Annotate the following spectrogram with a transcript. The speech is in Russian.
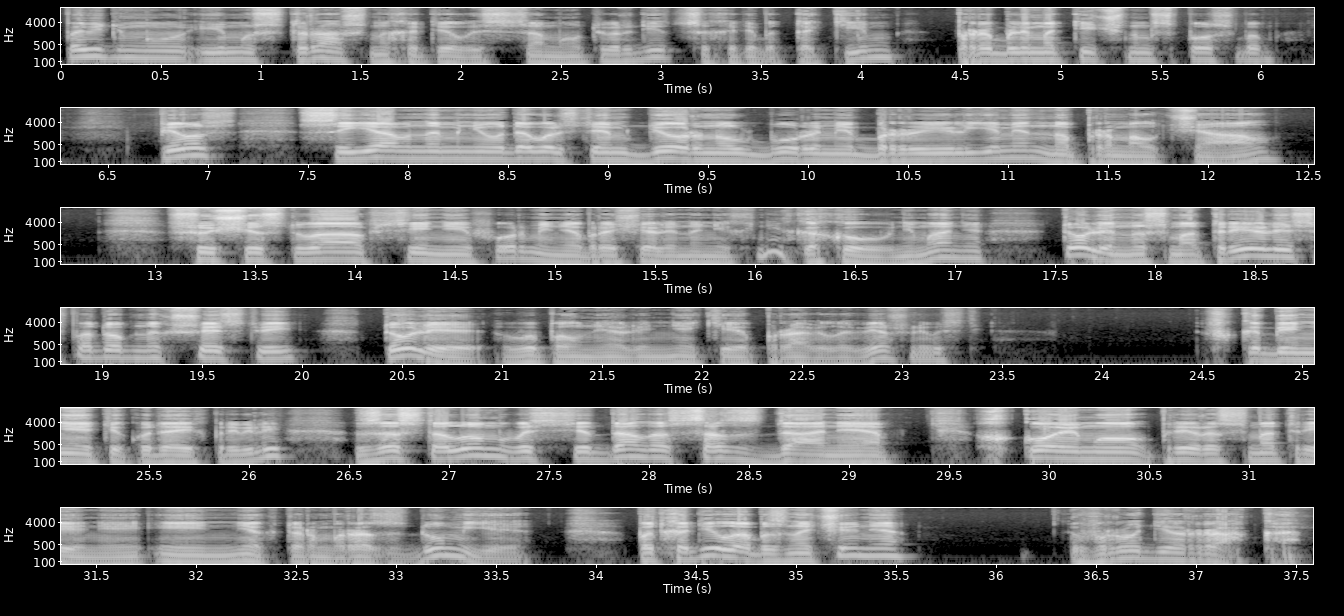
По-видимому, ему страшно хотелось самоутвердиться хотя бы таким проблематичным способом. Пес с явным неудовольствием дернул бурыми брыльями, но промолчал, Существа в синей форме не обращали на них никакого внимания, то ли насмотрелись подобных шествий, то ли выполняли некие правила вежливости. В кабинете, куда их привели, за столом восседало создание, к коему при рассмотрении и некотором раздумье подходило обозначение «вроде рака».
